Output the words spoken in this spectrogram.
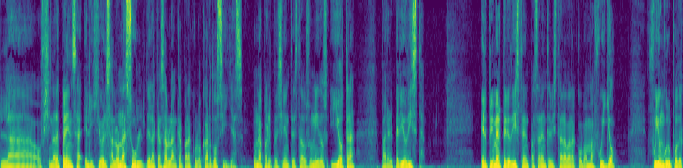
la oficina de prensa eligió el Salón Azul de la Casa Blanca para colocar dos sillas, una para el presidente de Estados Unidos y otra para el periodista. El primer periodista en pasar a entrevistar a Barack Obama fui yo. Fui un grupo de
